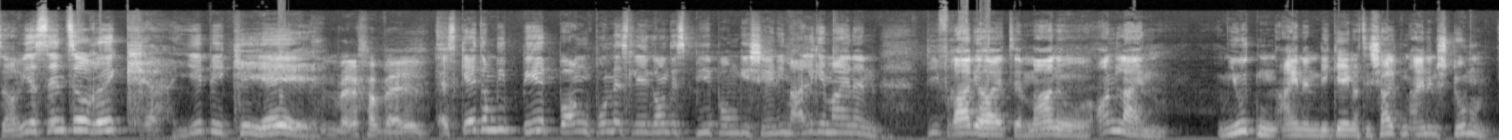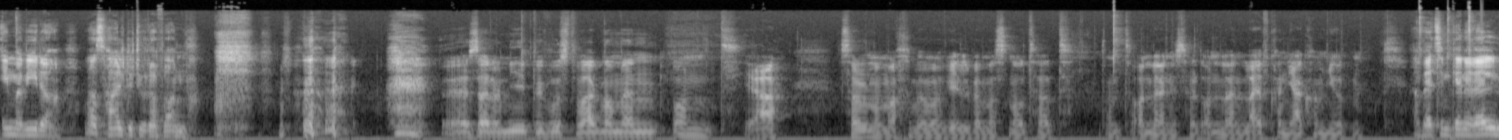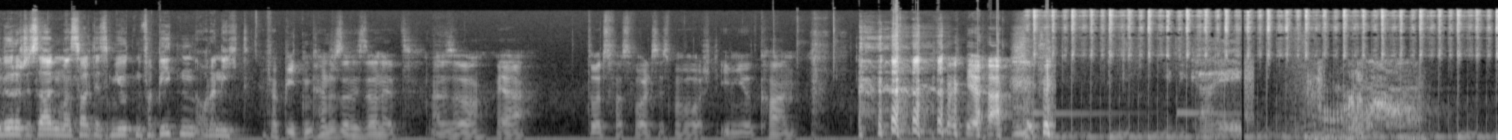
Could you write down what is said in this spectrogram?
So, wir sind zurück. Yippie In welcher Welt? Es geht um die Bierbong-Bundesliga und das Bierbong-Geschehen im Allgemeinen. Die Frage heute, Manu, online. Muten einen die Gegner, sie schalten einen stumm immer wieder. Was haltest du davon? Es hat noch nie bewusst wahrgenommen und ja, soll man machen, wenn man will, wenn man es not hat. Und online ist halt online, live kann ja kaum muten. Aber jetzt im Generellen würdest du sagen, man sollte das Muten verbieten oder nicht? Verbieten kannst du sowieso nicht. Also, ja, tut's was wollt, ist mir wurscht. Ich mute kann. ja.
